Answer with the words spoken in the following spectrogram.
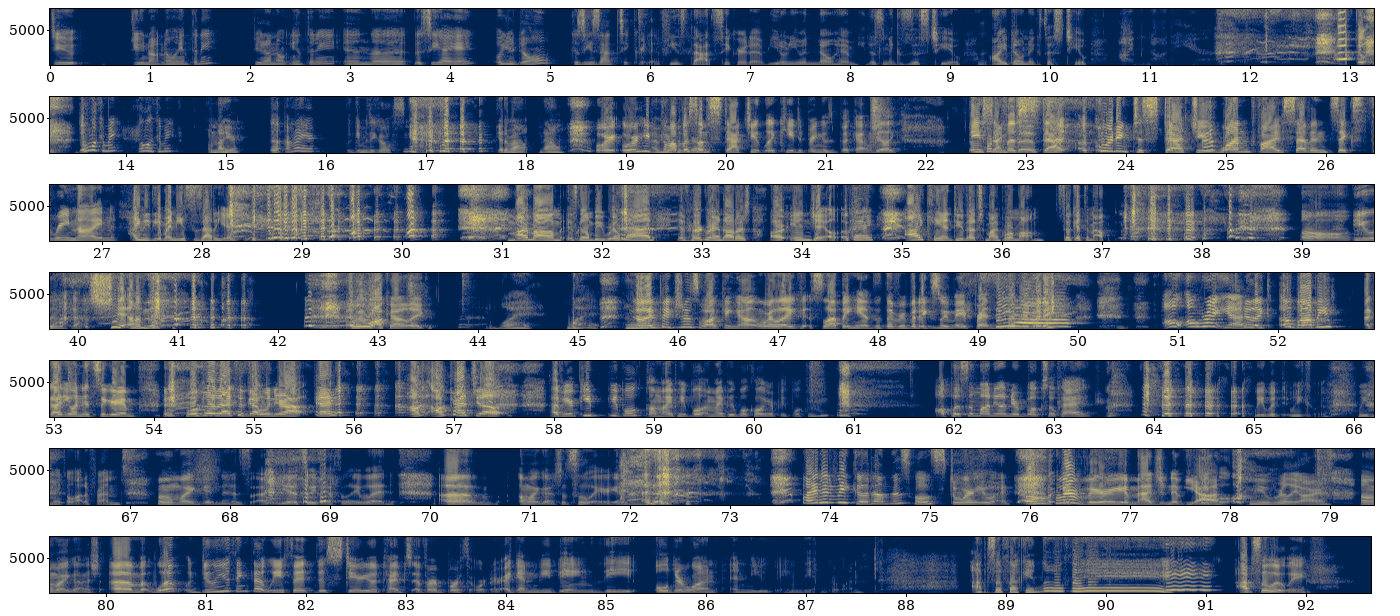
do you do you not know Anthony? Do you not know Anthony in the the CIA? Oh, you don't? Because he's that secretive. He's that secretive. You don't even know him. He doesn't exist to you. I don't exist to you. I'm not here. don't, don't look at me. Don't look at me. I'm not here. Uh, I'm not here. But give me the girls. Get him out now. or or he'd I'm come up with some statute, like he'd bring his book out and be like, based According off stat, according to statute one five seven six three nine. I need to get my nieces out of here. My mom is gonna be real mad if her granddaughters are in jail. Okay, I can't do that to my poor mom. So get them out. Oh, you ain't got shit on that. And we walk out like, what? What? no, I Huh? picture us walking out and we're like slapping hands with everybody because we made friends See with everybody. Oh, all right, yeah. You're like, oh, Bobby, I got you on Instagram. we'll go to that cookout when you're out. Okay, I'll, I'll catch up. Have your keep people call my people, and my people call your people. I'll put some money on your books. Okay. We would we we'd make a lot of friends. oh my goodness! Uh, yes, we definitely would. Um, oh my gosh, that's hilarious. And then- Why did we go down this whole storyline? Oh, We're very imaginative Yeah, people. we really are. Oh my gosh. Um, what do you think that we fit the stereotypes of our birth order? Again, me being the older one and you being the younger one. Absolutely. Absolutely.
